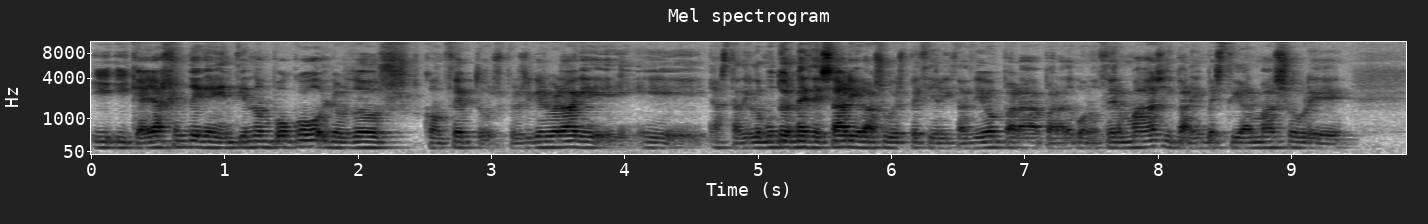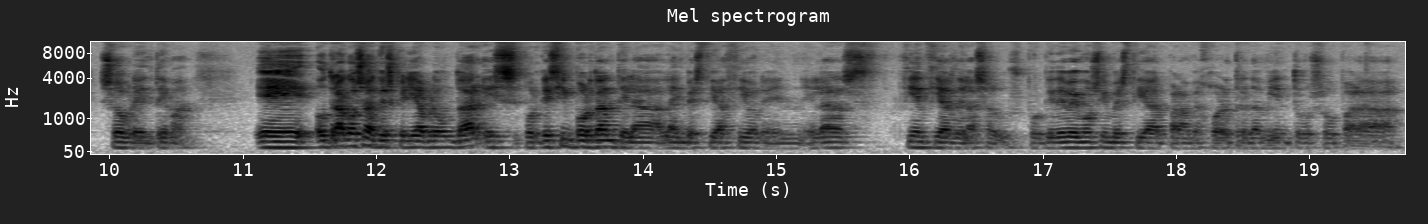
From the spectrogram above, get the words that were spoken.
y, que haya gente que entienda un poco los dos conceptos. Pero sí que es verdad que eh, hasta cierto punto es necesario la subespecialización para, para conocer más y para investigar más sobre, sobre el tema. Eh, otra cosa que os quería preguntar es por qué es importante la, la investigación en, en las ciencias de la salud? porque debemos investigar para mejorar tratamientos o para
